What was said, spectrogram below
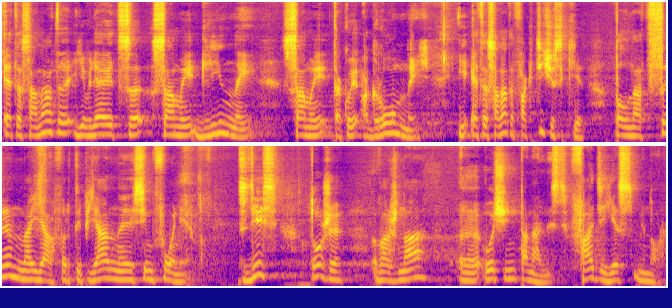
эта соната является самой длинной, самой такой огромной, и эта соната фактически полноценная фортепианная симфония. Здесь тоже важна э, очень тональность. Фа диез минор.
